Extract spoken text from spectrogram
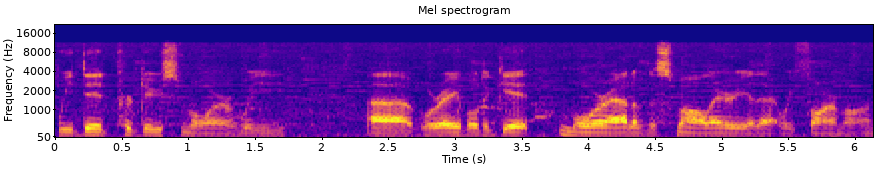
We did produce more. We uh, were able to get more out of the small area that we farm on.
